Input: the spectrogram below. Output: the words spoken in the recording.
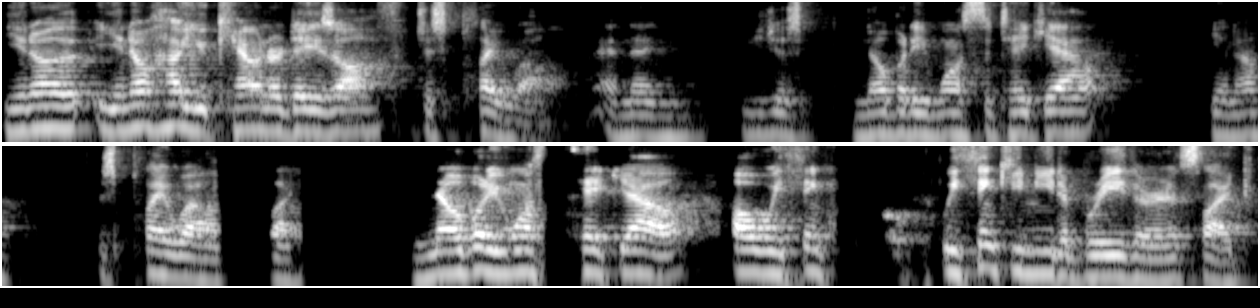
you know, you know how you counter days off, just play well. And then you just, nobody wants to take you out, you know, just play well. Like nobody wants to take you out. Oh, we think, we think you need a breather. And it's like,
